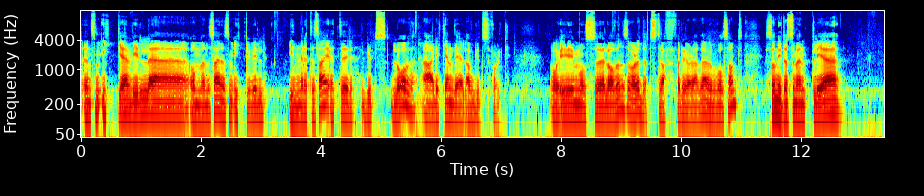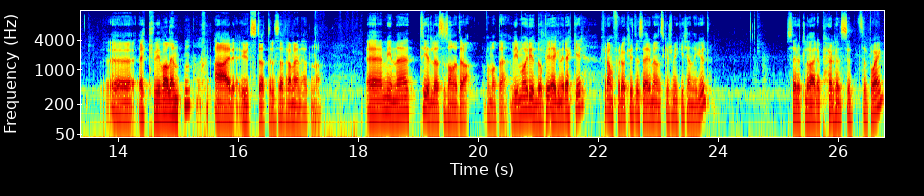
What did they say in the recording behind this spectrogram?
Den som ikke vil eh, omvende seg, den som ikke vil innrette seg etter Guds lov, er ikke en del av Guds folk. Og i Moseloven så var det dødsstraff for å gjøre det. Det er jo voldsomt. Så nytestamentlige eh, ekvivalenten er utstøtelse fra menigheten. da. Eh, mine tidløse sannheter, da. på en måte. Vi må rydde opp i egne rekker framfor å kritisere mennesker som ikke kjenner Gud. Ser ut til å være Paulus sitt poeng.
